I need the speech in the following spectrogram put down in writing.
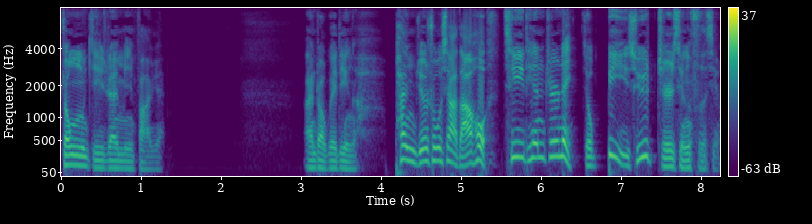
中级人民法院。按照规定啊。判决书下达后，七天之内就必须执行死刑。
